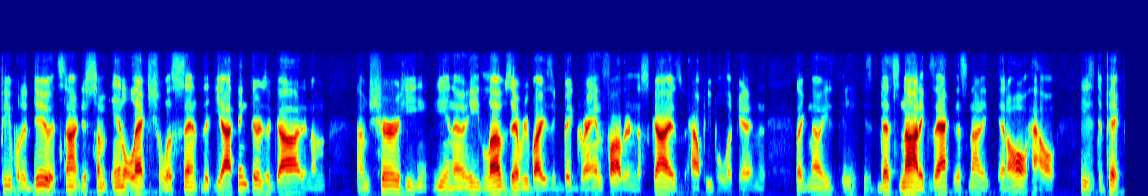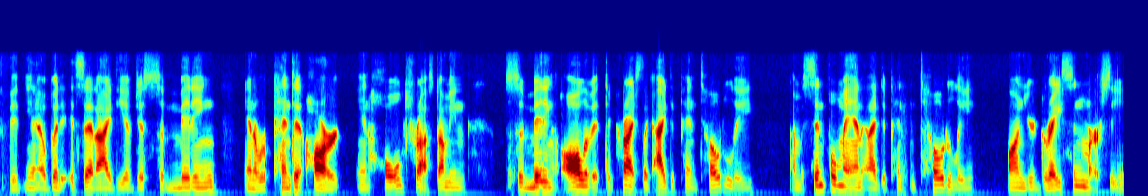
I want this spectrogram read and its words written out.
people to do, it's not just some intellectual assent that, yeah, I think there's a God and I'm, I'm sure he, you know, he loves everybody. He's a big grandfather in the sky is how people look at it. And it's like, no, he's, he's that's not exactly, that's not at all how he's depicted, you know, but it's that idea of just submitting in a repentant heart and whole trust. I mean, submitting all of it to Christ. Like I depend totally, I'm a sinful man and I depend totally on your grace and mercy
